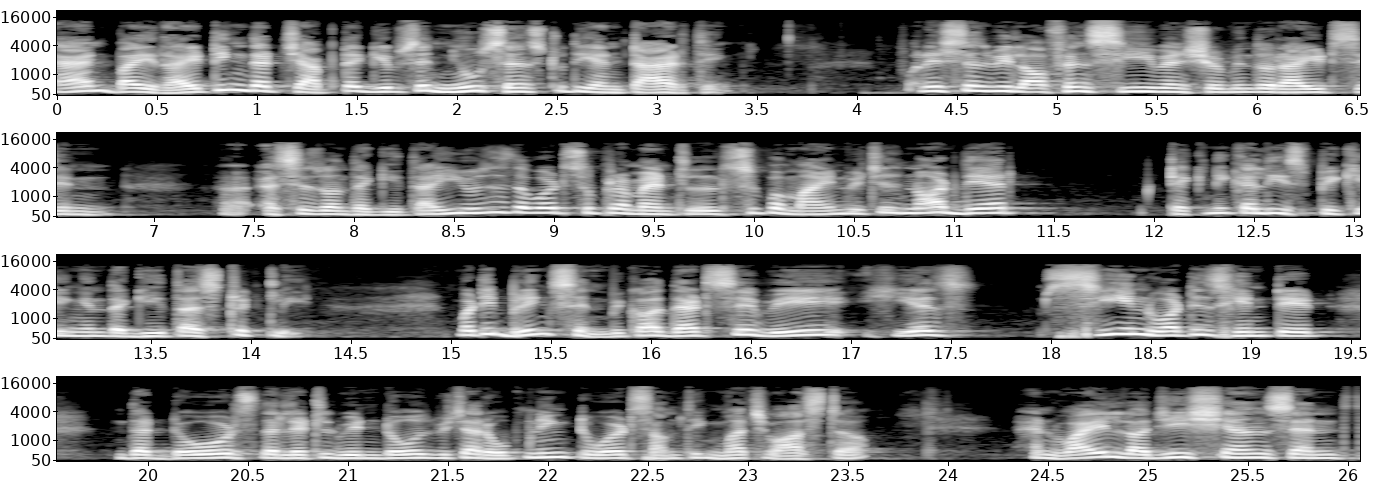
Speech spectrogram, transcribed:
and by writing that chapter, gives a new sense to the entire thing. For instance, we'll often see when Sri Aurobindo writes in uh, essays on the Gita, he uses the word supramental, supermind, which is not there technically speaking in the Gita strictly. But he brings in because that's a way he has seen what is hinted the doors, the little windows which are opening towards something much vaster. And while logicians and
